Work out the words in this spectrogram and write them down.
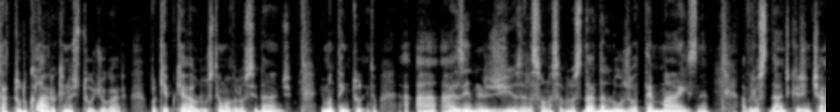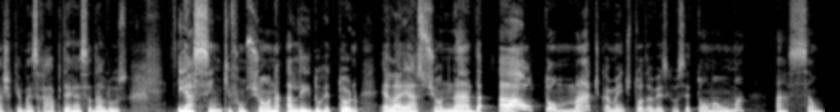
Tá tudo claro aqui no estúdio agora. Por quê? Porque a luz tem uma velocidade e mantém tudo. Então, a, a, as energias elas são nessa velocidade da luz ou até mais, né? A velocidade que a gente acha que é mais rápida é essa da luz. E é assim que funciona a lei do retorno. Ela é acionada automaticamente toda vez que você toma uma ação,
